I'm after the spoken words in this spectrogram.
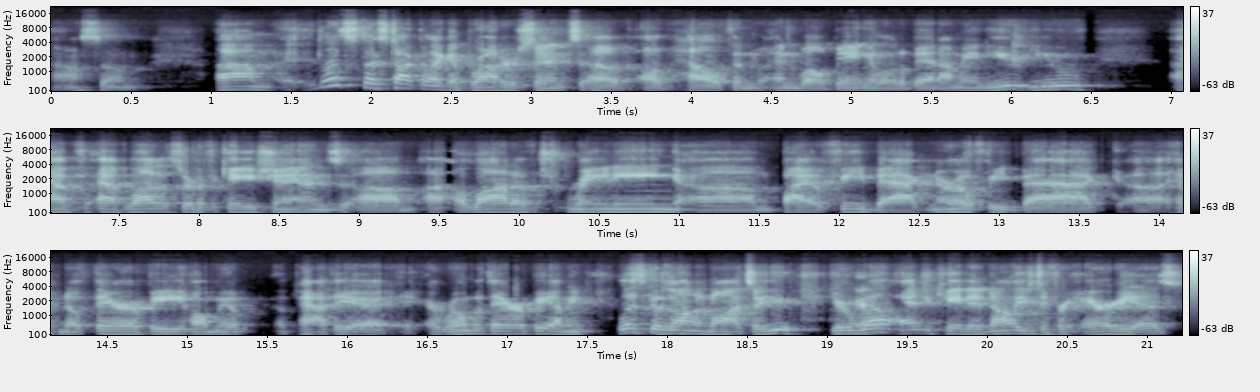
Awesome. Um, let's let's talk like a broader sense of, of health and, and well being a little bit. I mean, you you have have a lot of certifications, um, a, a, lot of training, um, biofeedback, neurofeedback, uh, hypnotherapy, homeopathy, uh, aromatherapy. I mean, list goes on and on. So you you're yeah. well educated in all these different areas.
